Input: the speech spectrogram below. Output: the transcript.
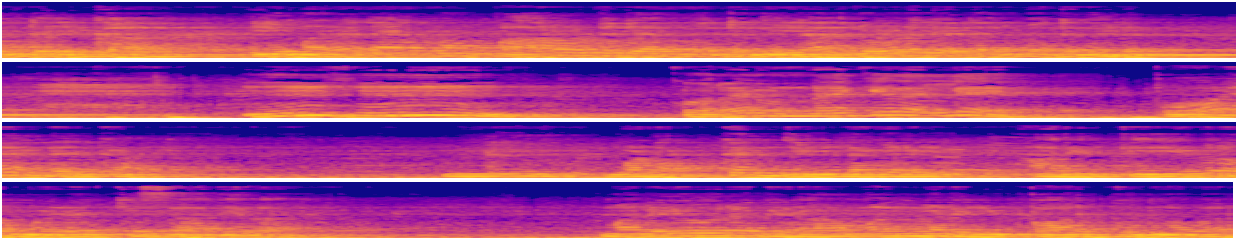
എന്റെ ഇക്ക? ഈ മഴ കാരണം പാറ ഓടിക്കാനും പറ്റുന്നില്ല ലോഡ് കയറ്റാനും പറ്റുന്നില്ല. കുറെ ഉണ്ടാക്കിയതല്ലേ? പോ എന്റെ ഇക്ക. വടക്കൻ ജില്ലകളിൽ അതിതീവ്ര മഴയ്ക്ക് സാധ്യത. മലയോര ഗ്രാമങ്ങളിൽ പാർക്കുന്നവർ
